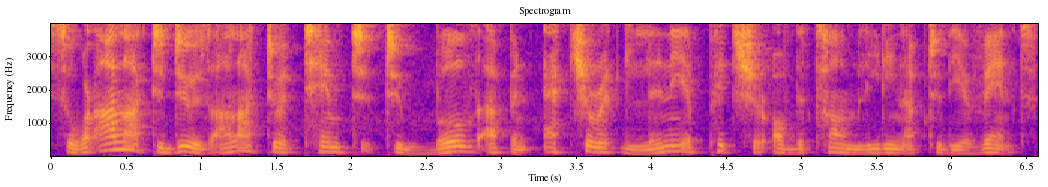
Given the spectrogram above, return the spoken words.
So, what I like to do is I like to attempt to build up an accurate linear picture of the time leading up to the event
